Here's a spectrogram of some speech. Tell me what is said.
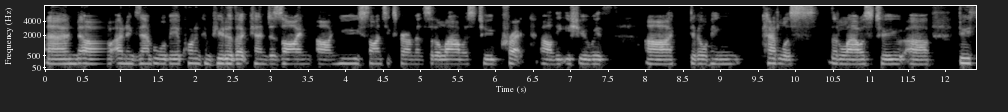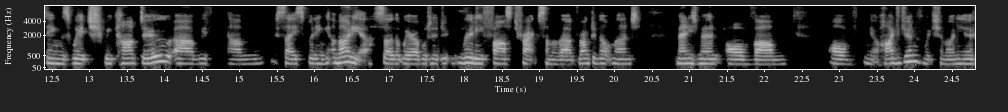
And uh, an example will be a quantum computer that can design uh, new science experiments that allow us to crack uh, the issue with uh, developing catalysts that allow us to uh, do things which we can't do uh, with um, say splitting ammonia so that we're able to really fast track some of our drug development management of um, of you know hydrogen, which ammonia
